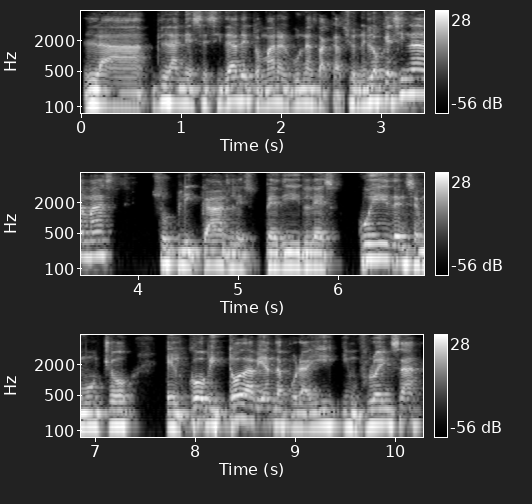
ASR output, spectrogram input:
la, la necesidad de tomar algunas vacaciones. Lo que sí nada más, suplicarles, pedirles, cuídense mucho, el COVID todavía anda por ahí, influenza.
